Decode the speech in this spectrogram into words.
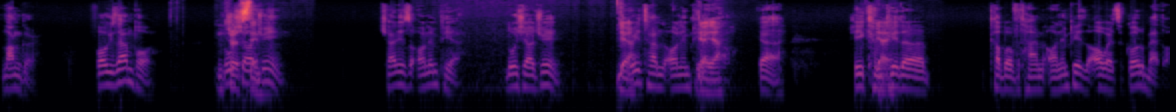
longer. For example, Lu Xiaojun, Chinese Olympia, Lu Xiaojun, yeah. three times Olympian. Yeah, yeah. yeah. He competed a couple of times Olympics, always gold medal.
